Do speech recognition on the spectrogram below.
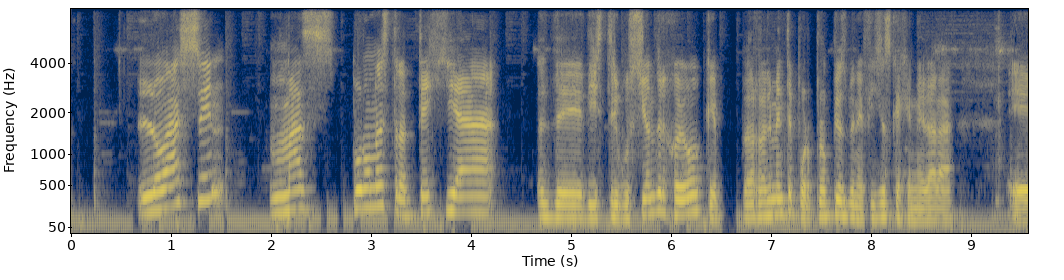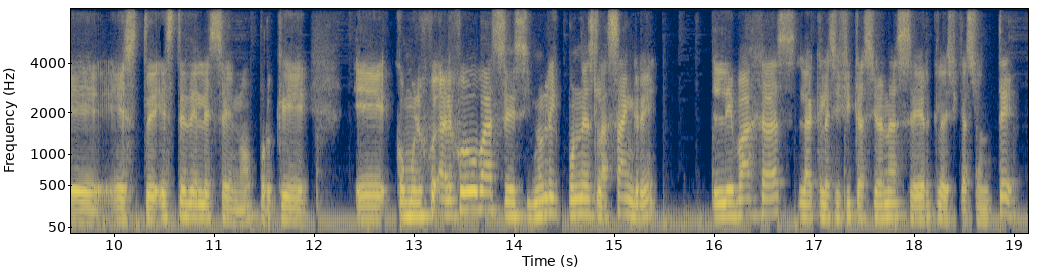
lo hacen más por una estrategia de distribución del juego que realmente por propios beneficios que generara eh, este, este DLC, ¿no? Porque eh, como el al juego base, si no le pones la sangre, le bajas la clasificación a ser clasificación T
